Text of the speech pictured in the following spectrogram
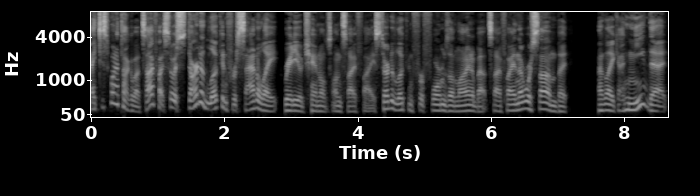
I just want to talk about sci-fi. So I started looking for satellite radio channels on sci-fi. I started looking for forums online about sci-fi, and there were some, but I'm like, I need that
